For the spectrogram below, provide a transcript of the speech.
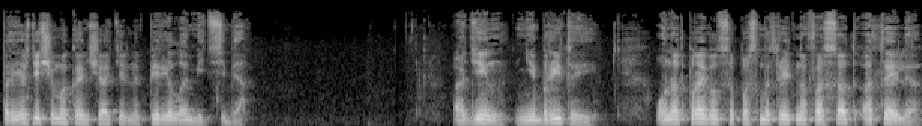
прежде чем окончательно переломить себя? Один, небритый, он отправился посмотреть на фасад отеля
